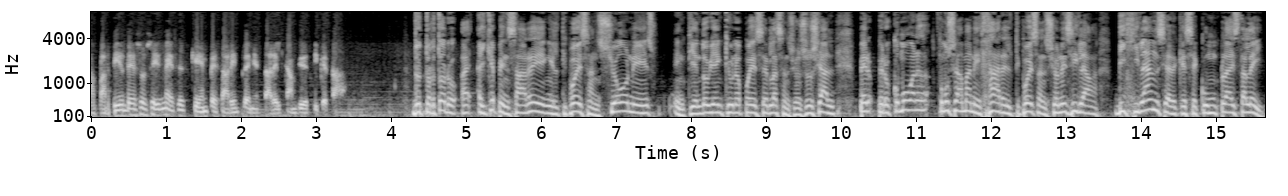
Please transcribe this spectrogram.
a partir de esos seis meses, que empezar a implementar el cambio de etiquetado. Doctor Toro, hay, que pensar en el tipo de sanciones. Entiendo bien que una puede ser la sanción social, pero, pero ¿cómo, van a- ¿cómo se va a manejar el tipo de sanciones y la vigilancia de que se cumpla esta ley?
